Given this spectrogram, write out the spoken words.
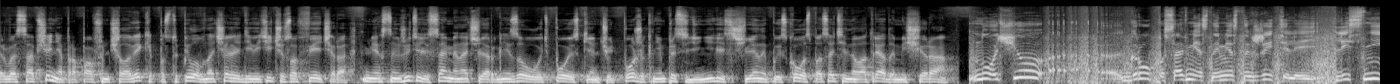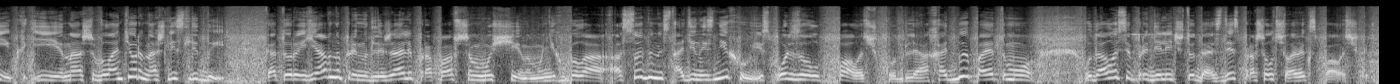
Первое сообщение о пропавшем человеке поступило в начале 9 часов вечера. Местные жители сами начали организовывать поиски. Чуть позже к ним присоединились члены поисково-спасательного отряда «Мещера». Ночью группа совместная местных жителей, лесник и наши волонтеры нашли следы, которые явно принадлежали пропавшим мужчинам. У них была особенность. Один из них использовал палочку для ходьбы, поэтому удалось определить, что да, здесь прошел человек с палочкой.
